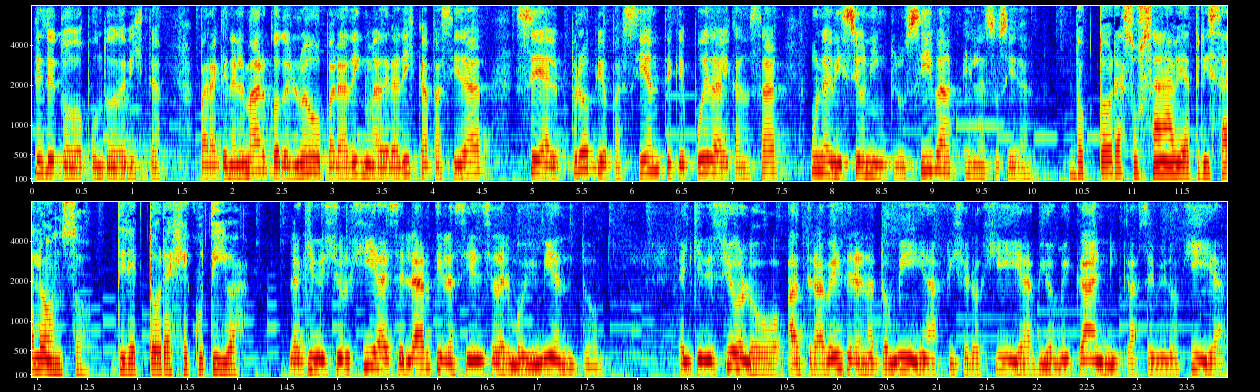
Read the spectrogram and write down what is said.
desde todo punto de vista, para que en el marco del nuevo paradigma de la discapacidad sea el propio paciente que pueda alcanzar una visión inclusiva en la sociedad. Doctora Susana Beatriz Alonso, directora ejecutiva. La kinesiología es el arte y la ciencia del movimiento, el kinesiólogo, a través de la anatomía, fisiología, biomecánica, semiología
